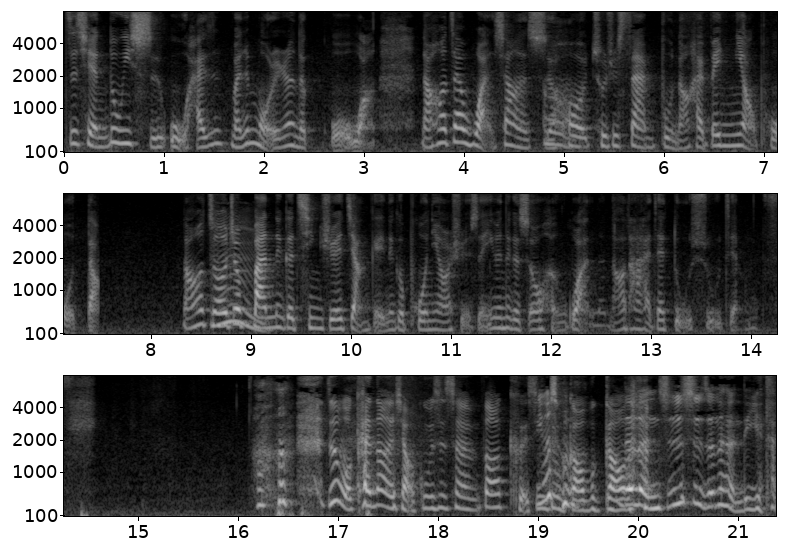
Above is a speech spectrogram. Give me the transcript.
之前路易十五还是反正某一任的国王，然后在晚上的时候出去散步，然后还被尿泼到，然后之后就颁那个勤学奖给那个泼尿学生，因为那个时候很晚了，然后他还在读书这样子。这是我看到的小故事，虽然不知道可信度高不高你，的冷知识真的很厉害。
